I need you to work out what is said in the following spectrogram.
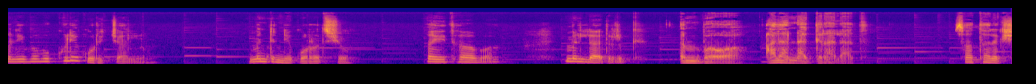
እኔ በበኩሌ ቆርጫለሁ። ምንድን የቆረጥሽው? አይታባ ምን ላድርግ? እምባዋ አላናግር አላት። ሳታለቅሺ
